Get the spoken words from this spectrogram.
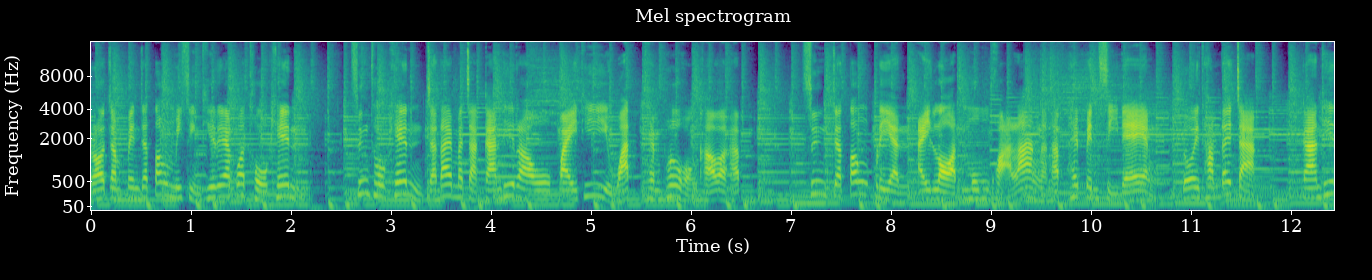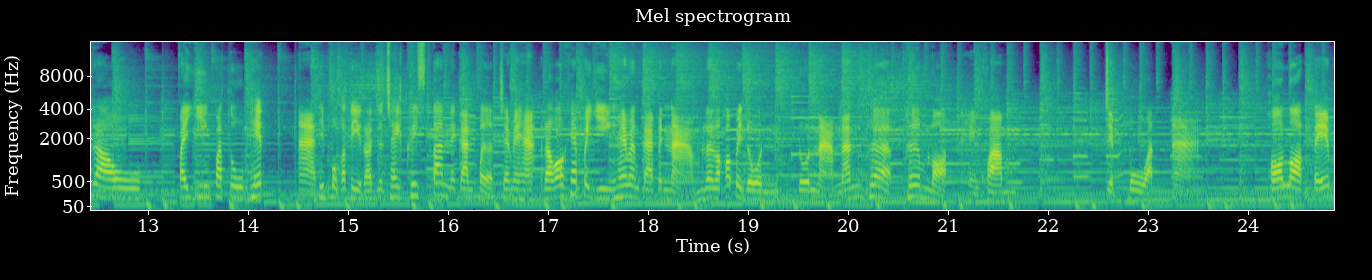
เราจำเป็นจะต้องมีสิ่งที่เรียกว่าโทเค็นซึ่งโทเค็นจะได้มาจากการที่เราไปที่วัดเทมเพลของเขาอะครับ ซึ่งจะต้องเปลี่ยนไอหลอดมุมขวาล่างนะครับให้เป็นสีแดง โดยทำได้จากการที่เราไปยิงประตูเพชรอ่าที่ปกติเราจะใช้คริสตัลในการเปิดใช่ไหมฮะเราก็แค่ไปยิงให้มันกลายเป็นหนามแล้วเราก็ไปโดนโดนหนามนั้นเพื่อเพิ่มหลอดแห่งความเจ็บปวดอ่าพอหลอดเต็ม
